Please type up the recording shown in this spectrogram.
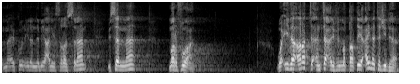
ما يكون إلى النبي عليه الصلاة والسلام يسمى مرفوعا. وإذا أردت أن تعرف المقاطيع أين تجدها؟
